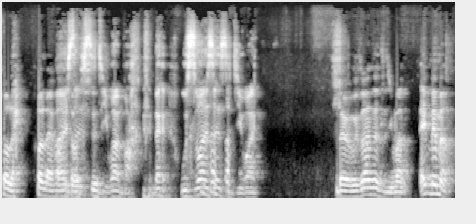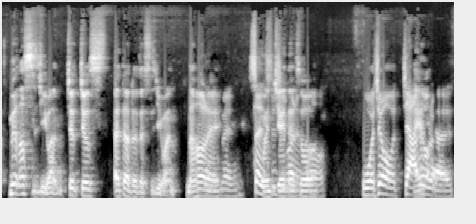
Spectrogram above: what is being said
后来后来发生什么事？剩十几万吧，那个五十万剩十几万，对，五十万剩十几万，哎，没有没有没有到十几万，就就是哎对对对十几万，然后嘞我，觉得说我就加入了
